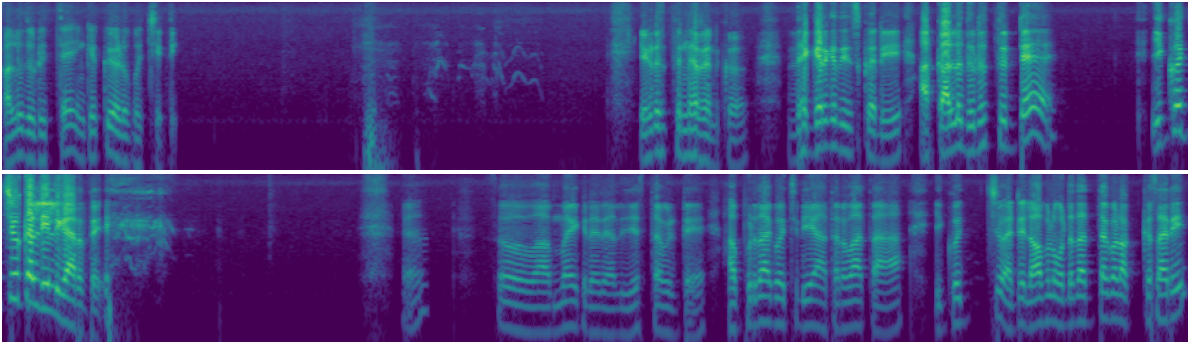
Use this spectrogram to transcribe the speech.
కళ్ళు దుడితే ఇంకెక్కువ ఏడుపు వచ్చింది ఏడుస్తున్నారనుకో దగ్గరకు తీసుకొని ఆ కళ్ళు దుడుస్తుంటే ఇంకొచ్చు కళ్ళు నీళ్ళు కారుతాయి సో ఆ అమ్మాయికి నేను అది చేస్తా ఉంటే అప్పుడు దాకా వచ్చినాయి ఆ తర్వాత ఇంకొంచెం అంటే లోపల ఉన్నదంతా కూడా ఒక్కసారి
